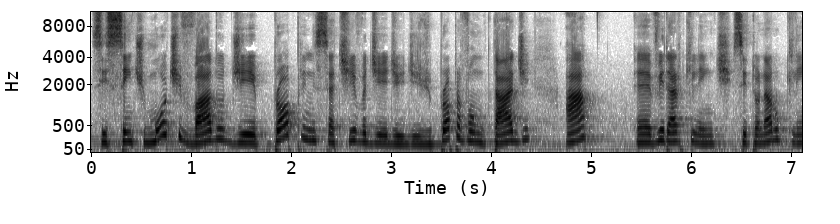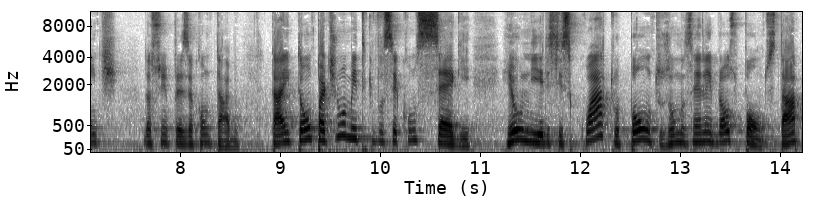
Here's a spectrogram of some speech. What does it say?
se sente motivado de própria iniciativa, de, de, de própria vontade a é, virar cliente, se tornar um cliente da sua empresa contábil. Tá? Então, a partir do momento que você consegue reunir esses quatro pontos, vamos relembrar os pontos, tá?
